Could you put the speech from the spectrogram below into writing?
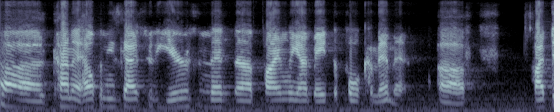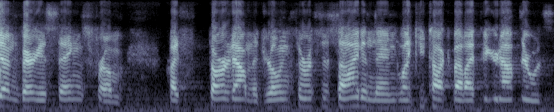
uh, kind of helping these guys through the years, and then uh, finally I made the full commitment. Uh, I've done various things from I started out in the drilling services side, and then, like you talked about, I figured out there was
